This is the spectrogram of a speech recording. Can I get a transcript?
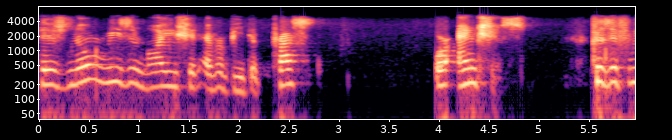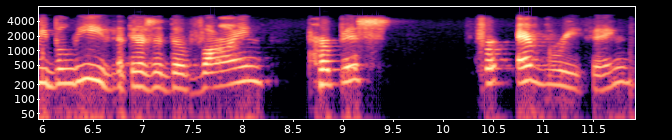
there's no reason why you should ever be depressed or anxious. Because if we believe that there's a divine purpose for everything,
